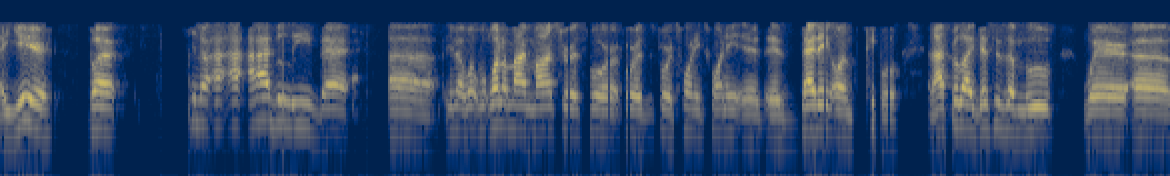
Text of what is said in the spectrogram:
a year. But you know, I I believe that uh, you know, one of my mantras for for for 2020 is is betting on people, and I feel like this is a move where uh,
